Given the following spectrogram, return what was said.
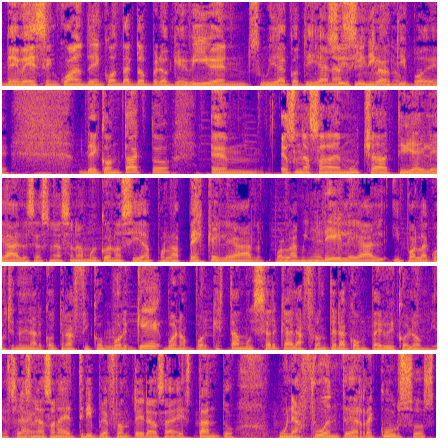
de vez en cuando tienen contacto, pero que viven su vida cotidiana Sí, sin sí, ningún claro. tipo de, de contacto. Em, es una zona de mucha actividad ilegal, o sea, es una zona muy conocida por la pesca ilegal, por la minería ilegal y por la cuestión del narcotráfico. Mm. ¿Por qué? Bueno, porque está muy cerca de la frontera con Perú y Colombia, o sea, es una zona de triple frontera, o sea, es tanto una fuente de recursos,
